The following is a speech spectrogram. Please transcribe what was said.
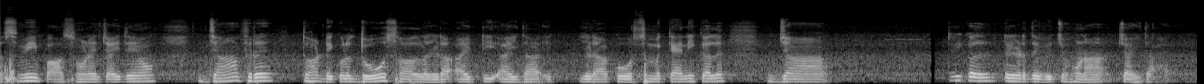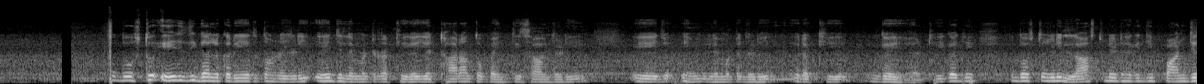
10ਵੀਂ ਪਾਸ ਹੋਣੇ ਚਾਹੀਦੇ ਹੋ ਜਾਂ ਫਿਰ ਤੁਹਾਡੇ ਕੋਲ 2 ਸਾਲ ਦਾ ਜਿਹੜਾ ਆਈਟੀਆਈ ਦਾ ਇੱਕ ਜਿਹੜਾ ਕੋਰਸ ਮਕੈਨੀਕਲ ਜਾਂ ਇਲੈਕਟ੍ਰੀਕਲ ਟ੍ਰੇਡ ਦੇ ਵਿੱਚ ਹੋਣਾ ਚਾਹੀਦਾ ਹੈ। ਤਾਂ ਦੋਸਤੋ ਏਜ ਦੀ ਗੱਲ ਕਰੀਏ ਤਾਂ ਤੁਹਾਡੀ ਜਿਹੜੀ ਏਜ ਲਿਮਿਟ ਰੱਖੀ ਗਈ ਹੈ 18 ਤੋਂ 35 ਸਾਲ ਜਿਹੜੀ ਏਜ ਲਿਮਿਟ ਜਿਹੜੀ ਰੱਖੀ ਗਈ ਹੈ, ਠੀਕ ਹੈ ਜੀ? ਦੋਸਤੋ, ਜਿਹੜੀ ਲਾਸਟ ਡੇਟ ਹੈਗੀ ਜੀ 5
